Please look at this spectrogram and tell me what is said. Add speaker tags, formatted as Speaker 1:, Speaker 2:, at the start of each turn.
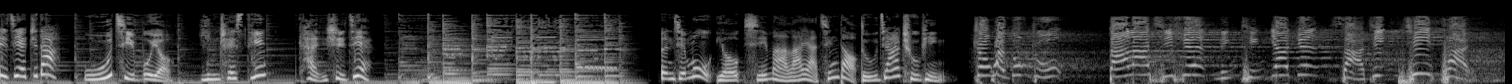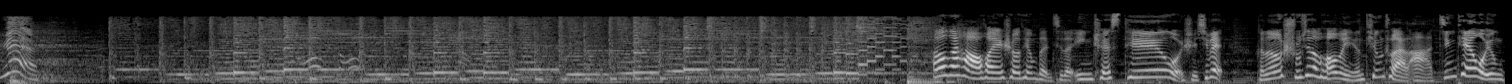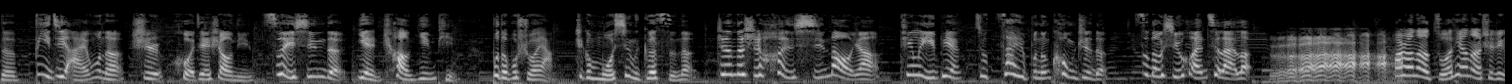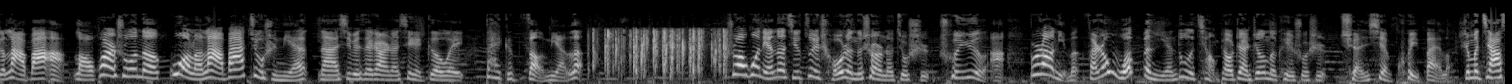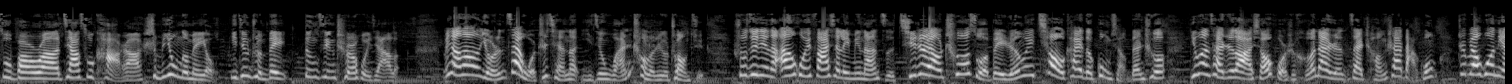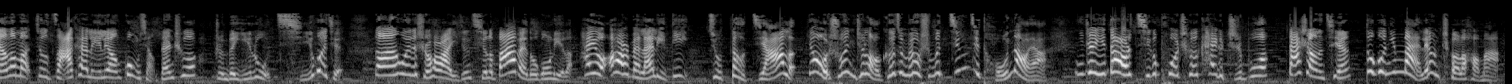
Speaker 1: 世界之大，无奇不有。Interesting，看世界。本节目由喜马拉雅青岛独家出品。
Speaker 2: 召唤公主，达拉奇轩，聆听鸦鹃，洒金七彩月。
Speaker 1: Hello，各位好，欢迎收听本期的 Interesting，我是西贝。可能熟悉的朋友们已经听出来了啊，今天我用的 BGM 呢是火箭少女最新的演唱音频。不得不说呀，这个魔性的歌词呢，真的是很洗脑呀！听了一遍就再也不能控制的自动循环起来了。话说呢，昨天呢是这个腊八啊，老话说呢，过了腊八就是年。那西北在这儿呢，先给各位拜个早年了。说到过年呢，其实最愁人的事儿呢就是春运了啊！不知道你们，反正我本年度的抢票战争呢可以说是全线溃败了。什么加速包啊、加速卡啊，什么用都没有，已经准备蹬自行车回家了。没想到有人在我之前呢，已经完成了这个壮举。说最近的安徽发现了一名男子骑着辆车锁被人为撬开的共享单车，一问才知道啊，小伙是河南人，在长沙打工，这不要过年了吗？就砸开了一辆共享单车，准备一路骑回去。到安徽的时候啊，已经骑了八百多公里了，还有二百来里地就到家了。要我说，你这老哥就没有什么经济头脑呀？你这一道骑个破车开个直播，上的钱都够你买辆车了好吗？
